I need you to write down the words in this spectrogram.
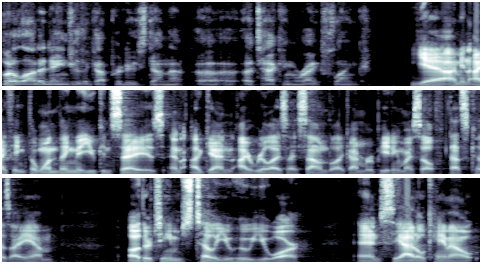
but a lot of danger that got produced down that uh, attacking right flank. Yeah, I mean, I think the one thing that you can say is, and again, I realize I sound like I'm repeating myself. That's because I am. Other teams tell you who you are and Seattle came out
